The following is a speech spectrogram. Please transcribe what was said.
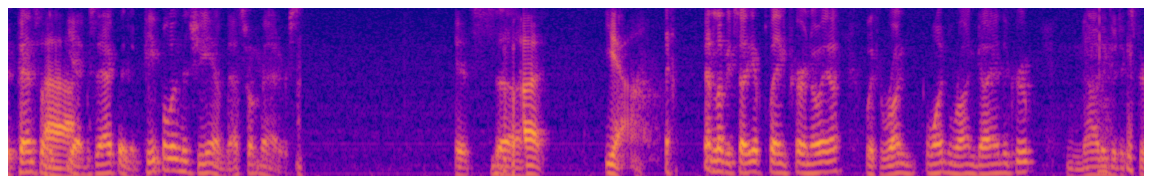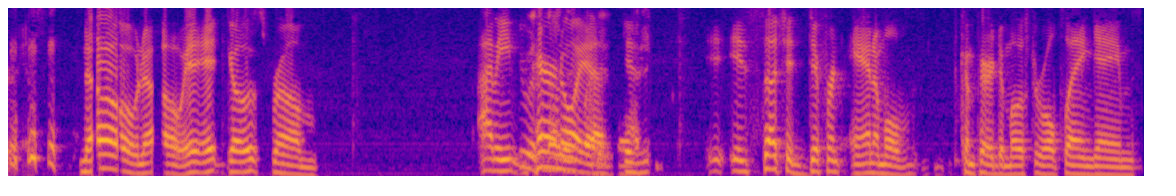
Depends on uh, yeah, exactly. The people in the GM. That's what matters. It's uh, Uh, yeah. and let me tell you, playing paranoia with wrong, one wrong guy in the group, not a good experience. No, no, it, it goes from. I mean, paranoia is is such a different animal compared to most role playing games.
